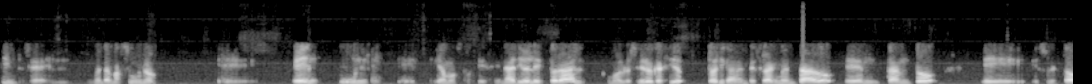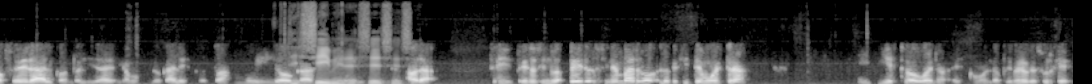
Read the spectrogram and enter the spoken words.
simple, o sea, el 50 más 1, eh, en un, eh, digamos, escenario electoral como el brasileño que ha sido históricamente fragmentado en tanto eh, es un Estado federal con realidades, digamos, locales todas muy locas. Disímiles, muy- sí, sí, sí. Ahora, sí, eso sin duda. Pero, sin embargo, lo que sí te muestra, y, y esto, bueno, es como lo primero que surge,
